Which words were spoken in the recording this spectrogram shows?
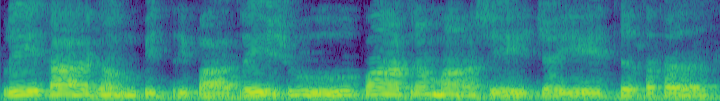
प्रेतार्घं पितृपात्रेषु पात्रमासे चयेत् तत्।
